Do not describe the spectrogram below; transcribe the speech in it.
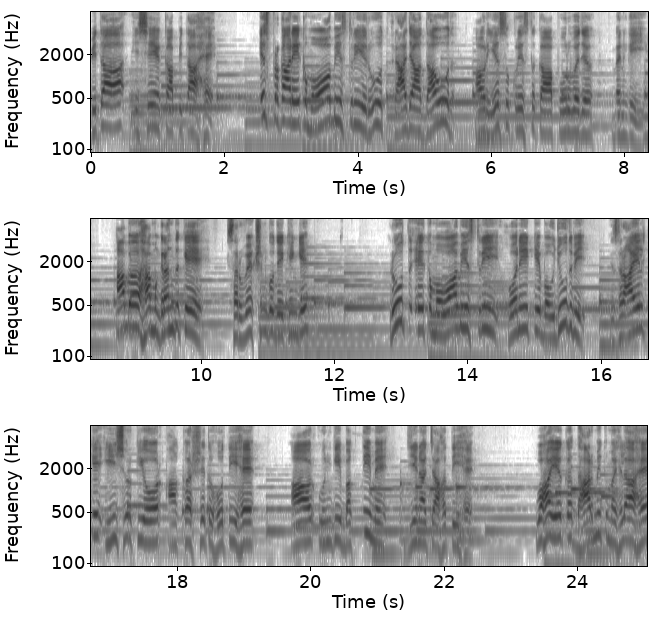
पिता इसे का पिता है। इस प्रकार एक मोबी स्त्री रूत, राजा दाऊद और यीशु क्रिस्त का पूर्वज बन गई। अब हम ग्रंथ के सर्वेक्षण को देखेंगे। रूत एक मोवाबी स्त्री होने के बावजूद भी इसराइल के ईश्वर की ओर आकर्षित होती है और उनकी भक्ति में जीना चाहती है। वह एक धार्मिक महिला है।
